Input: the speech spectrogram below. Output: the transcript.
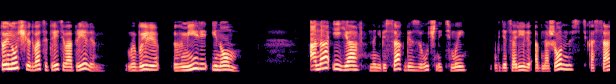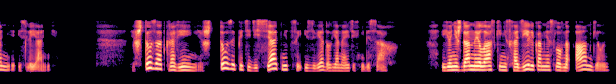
Той ночью, 23 апреля, мы были в мире ином. Она и я на небесах беззвучной тьмы, где царили обнаженность, касание и слияние. И что за откровение, что за пятидесятницы изведал я на этих небесах? Ее нежданные ласки не сходили ко мне, словно ангелы,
